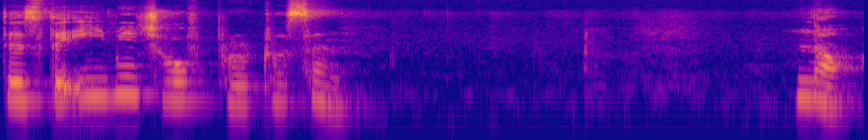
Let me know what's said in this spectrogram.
This is the image of protosun. Now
